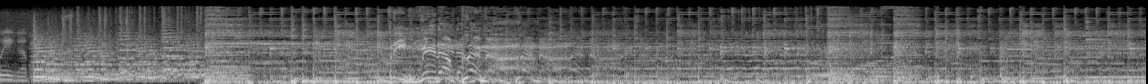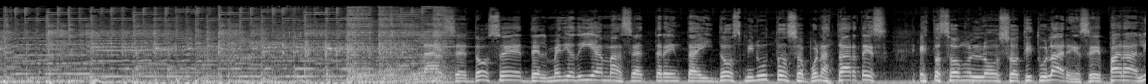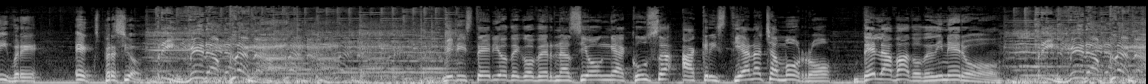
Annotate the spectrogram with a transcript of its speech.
Noruega. Primera plana. Las 12 del mediodía más 32 minutos. Buenas tardes. Estos son los titulares para Libre Expresión. Primera plana. Ministerio de Gobernación acusa a Cristiana Chamorro de lavado de dinero. Primera plana.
